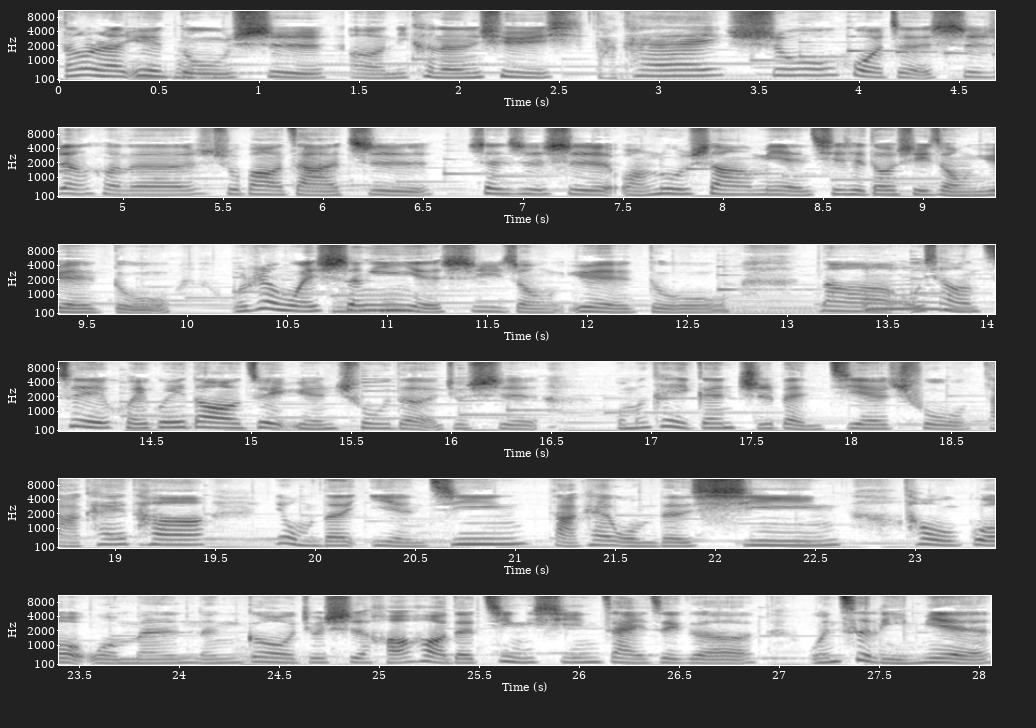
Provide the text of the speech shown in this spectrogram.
当然，阅读是、嗯、呃，你可能去打开书，或者是任何的书报杂志，甚至是网络上面，其实都是一种阅读。我认为声音也是一种阅读。嗯、那我想最回归到最原初的就是。我们可以跟纸本接触，打开它，用我们的眼睛打开我们的心，透过我们能够就是好好的静心在这个文字里面。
